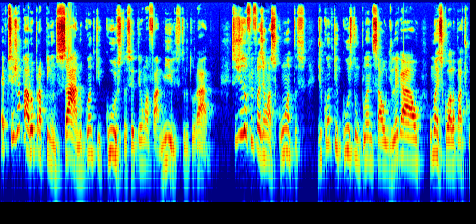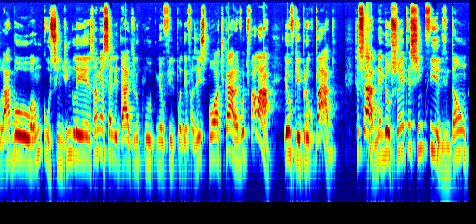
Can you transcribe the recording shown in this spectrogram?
é porque você já parou para pensar no quanto que custa você ter uma família estruturada? Esses dias eu fui fazer umas contas de quanto que custa um plano de saúde legal, uma escola particular boa, um cursinho de inglês, a mensalidade no clube meu filho poder fazer esporte. Cara, eu vou te falar, eu fiquei preocupado. Você sabe, né? Meu sonho é ter cinco filhos, então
